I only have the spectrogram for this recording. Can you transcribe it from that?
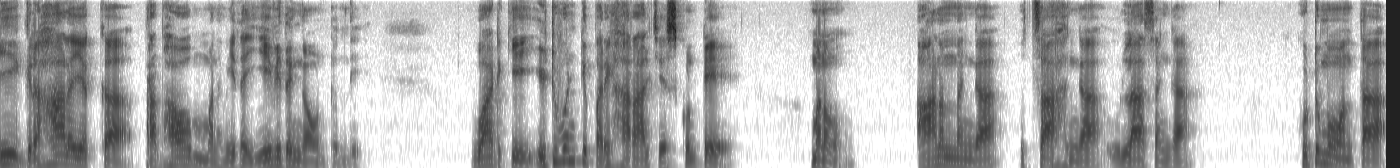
ఈ గ్రహాల యొక్క ప్రభావం మన మీద ఏ విధంగా ఉంటుంది? వాటికి ఎటువంటి పరిహారాలు చేసుకుంటే మనం ఆనందంగా ఉత్సాహంగా ఉల్లాసంగా కుటుంబం అంతా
